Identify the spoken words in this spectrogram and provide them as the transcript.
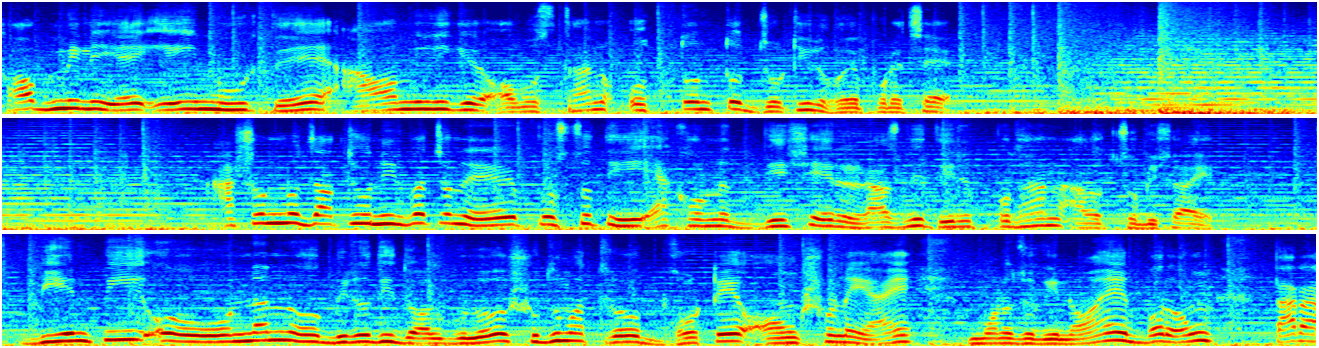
সব মিলিয়ে এই মুহূর্তে আওয়ামী লীগের অবস্থান অত্যন্ত জটিল হয়ে পড়েছে। আসন্ন জাতীয় নির্বাচনের প্রস্তুতি এখন দেশের রাজনীতির প্রধান আলোচ্য বিষয়। বিএনপি ও অন্যান্য বিরোধী দলগুলো শুধুমাত্র ভোটে অংশ নেয় মনোযোগী নয়, বরং তারা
